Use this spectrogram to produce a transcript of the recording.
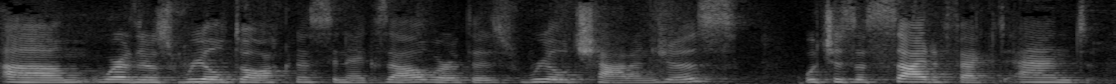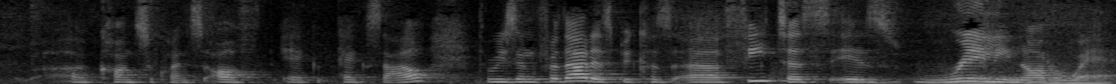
Um, where there's real darkness in exile, where there's real challenges, which is a side effect and a consequence of ex- exile. The reason for that is because a fetus is really not aware.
